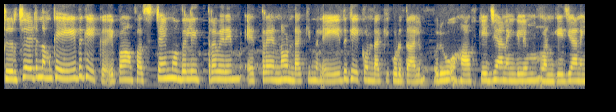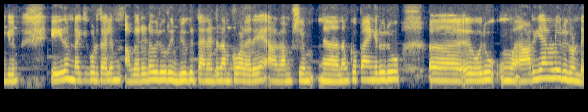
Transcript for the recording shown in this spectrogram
തീർച്ചയായിട്ടും നമുക്ക് ഏത് കേക്ക് ഇപ്പൊ ഫസ്റ്റ് ടൈം മുതൽ ഇത്ര വരെയും എത്ര എണ്ണം ഉണ്ടാക്കിയെന്നില്ല ഏത് കേക്ക് ഉണ്ടാക്കി കൊടുത്താലും ഒരു ഹാഫ് കെ ജി ആണെങ്കിലും വൺ കെ ജി ആണെങ്കിലും ഏത് ഉണ്ടാക്കി കൊടുത്താലും അവരുടെ ഒരു റിവ്യൂ കിട്ടാനായിട്ട് നമുക്ക് വളരെ ആകാംക്ഷയും നമുക്ക് ഭയങ്കര ഒരു ഒരു അറിയാനുള്ള ഒരു ഇതുണ്ട്.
